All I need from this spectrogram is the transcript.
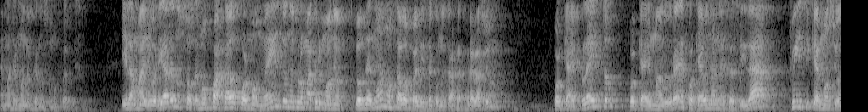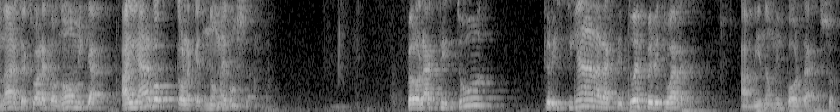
Hay matrimonios que no somos felices. Y la mayoría de nosotros hemos pasado por momentos en nuestro matrimonio donde no hemos estado felices con nuestra relación. Porque hay pleito, porque hay inmadurez, porque hay una necesidad física, emocional, sexual, económica. Hay algo con lo que no me gusta. Pero la actitud cristiana, de actitudes espirituales. A mí no me importa eso.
